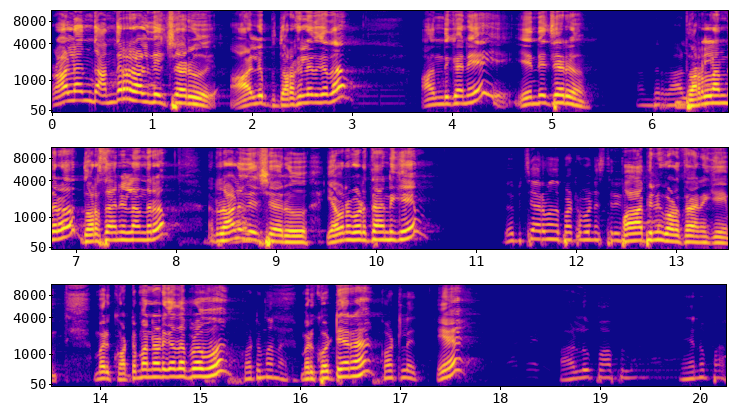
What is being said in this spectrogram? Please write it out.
రాళ్ళంతా అందరూ రాళ్ళు తెచ్చారు. వాళ్ళు దొరకలేదు కదా? అందుకని ఏం తెచ్చారు? దొరలందరూ దొరసానిలందరూ రాళ్ళు తెచ్చారు. ఎవరిని కొడతానికి? వ్యభిచారం పట్టబడిన స్త్రీ పాపిని కొడతానికి. మరి కొట్టమన్నాడు కదా ప్రభు? కొట్టమన్నారు మరి కొట్టారా? కొట్టలేదు. ఏ? వాళ్ళు పాపులు. నేను పాప.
